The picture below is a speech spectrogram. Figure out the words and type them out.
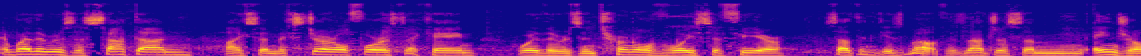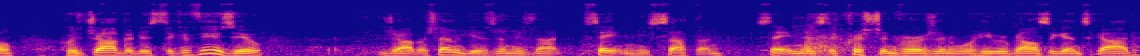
And whether it was a Satan, like some external force that came, whether there was internal voice of fear, Satan gives both. It's not just some angel whose job it is to confuse you, job Hashem gives him. He's not Satan, he's Satan. Satan is the Christian version where he rebels against God.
